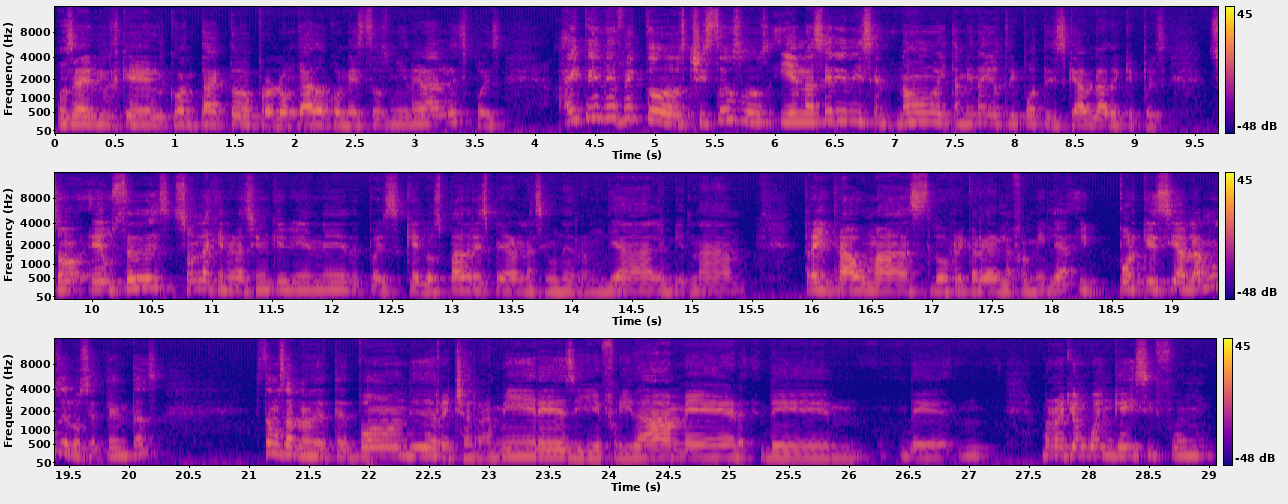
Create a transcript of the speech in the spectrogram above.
O sea, el, el contacto prolongado con estos minerales, pues ahí tiene efectos chistosos. Y en la serie dicen, no, y también hay otra hipótesis que habla de que pues son, eh, ustedes son la generación que viene, pues que los padres pelearon la Segunda Guerra Mundial en Vietnam, traen traumas, los recargan en la familia. Y porque si hablamos de los setentas, estamos hablando de Ted Bundy, de Richard Ramírez, de Jeffrey Dahmer, de, de bueno, John Wayne Gacy fue un,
